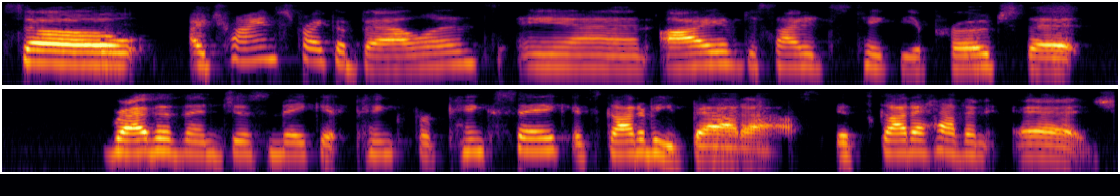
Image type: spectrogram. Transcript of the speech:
So I try and strike a balance. And I have decided to take the approach that rather than just make it pink for pink's sake, it's got to be badass. It's got to have an edge.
